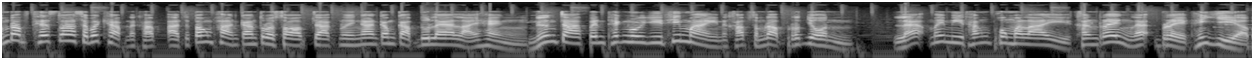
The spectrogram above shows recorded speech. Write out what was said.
สำหรับ Tesla c y b e r c a p นะครับอาจจะต้องผ่านการตรวจสอบจากหน่วยงานกำกับดูแลหลายแห่ง เนื่องจากเป็นเทคโนโลยีที่ใหม่นะครับสำหรับรถยนต์ และไม่มีทั้งพวงมาลัย คันเร่งและเบรกให้เหยียบ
